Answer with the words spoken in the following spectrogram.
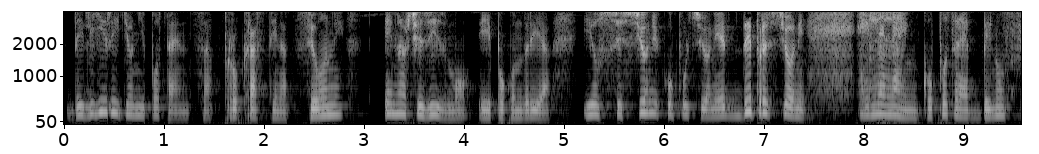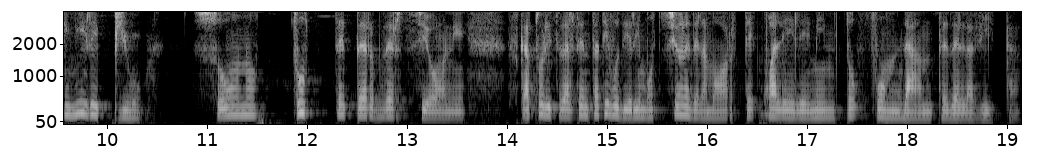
deliri di onnipotenza, procrastinazioni e narcisismo e ipocondria e ossessioni e compulsioni e depressioni e l'elenco potrebbe non finire più. Sono tutte perversioni scaturite dal tentativo di rimozione della morte quale elemento fondante della vita.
